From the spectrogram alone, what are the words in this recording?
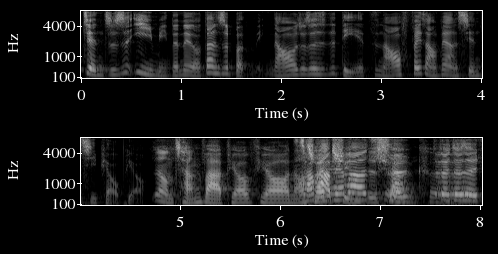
简直是艺名的那种，但是本名，然后就是是叠字，然后非常非常仙气飘飘，那种长发飘飘，然后穿裙子上卷，课，对对对，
